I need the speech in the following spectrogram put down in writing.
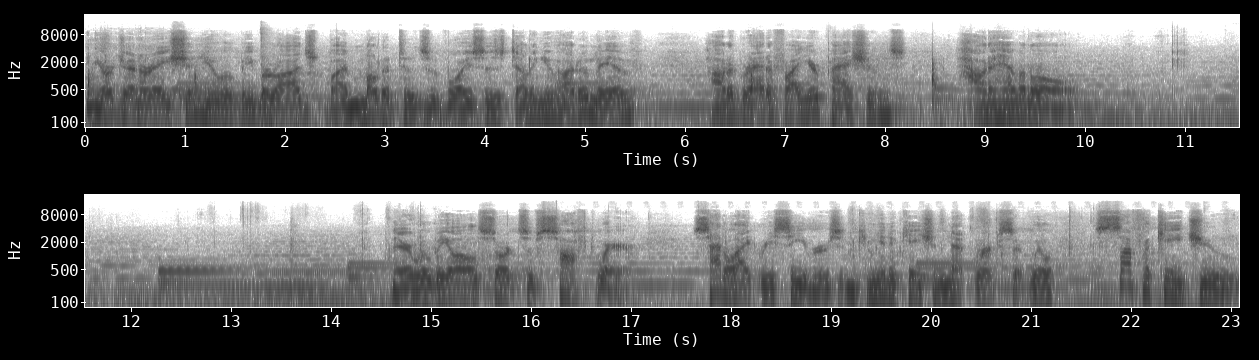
In your generation, you will be barraged by multitudes of voices telling you how to live, how to gratify your passions, how to have it all. There will be all sorts of software, satellite receivers, and communication networks that will suffocate you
